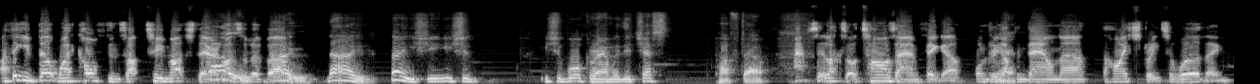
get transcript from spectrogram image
I think you built my confidence up too much there, and I sort of um, no, no, no. You should, you should, you should walk around with your chest puffed out. absolutely like a sort of Tarzan figure wandering Yeah. up and down uh, the high streets of Worthing.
